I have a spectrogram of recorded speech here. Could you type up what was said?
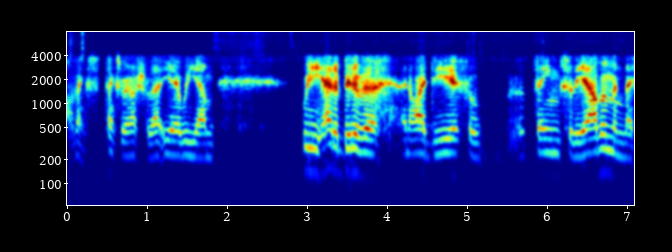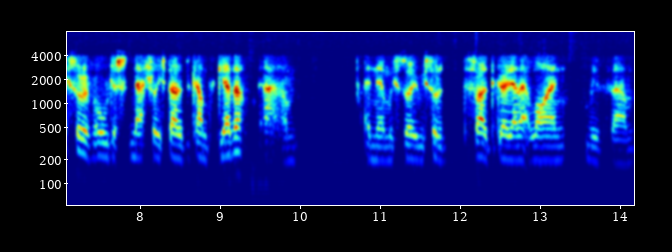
Oh, thanks, thanks very much for that. Yeah, we um, we had a bit of a an idea for themes for the album, and they sort of all just naturally started to come together. Um, and then we so we sort of decided to go down that line with um,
